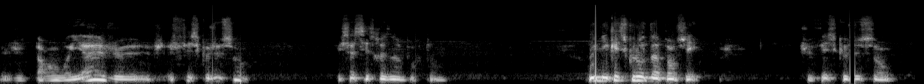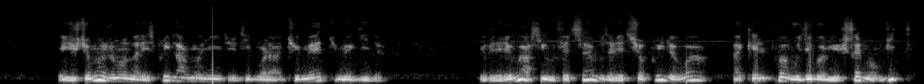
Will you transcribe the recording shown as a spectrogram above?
je pars en voyage, je fais ce que je sens. Et ça, c'est très important. Oui, mais qu'est-ce que l'autre va penser? Je fais ce que je sens. Et justement, je demande à l'esprit de l'harmonie. Je dis, voilà, tu m'aides, tu me guides. Et vous allez voir, si vous faites ça, vous allez être surpris de voir à quel point vous évoluez extrêmement vite,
